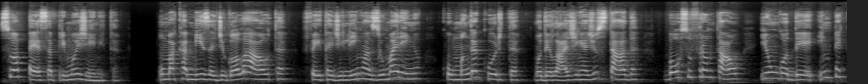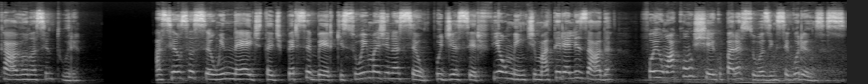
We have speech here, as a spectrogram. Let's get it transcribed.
sua peça primogênita. Uma camisa de gola alta, feita de linho azul marinho, com manga curta, modelagem ajustada, bolso frontal e um godê impecável na cintura. A sensação inédita de perceber que sua imaginação podia ser fielmente materializada foi um aconchego para suas inseguranças.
